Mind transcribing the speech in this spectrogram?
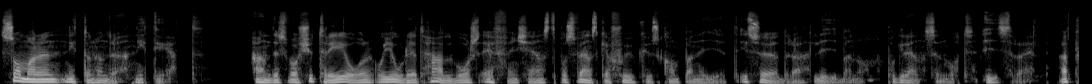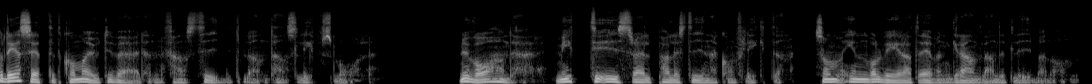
Sommaren 1991. Anders var 23 år och gjorde ett halvårs FN-tjänst på Svenska sjukhuskompaniet i södra Libanon på gränsen mot Israel. Att på det sättet komma ut i världen fanns tidigt bland hans livsmål. Nu var han där, mitt i Israel-Palestina-konflikten som involverat även grannlandet Libanon.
